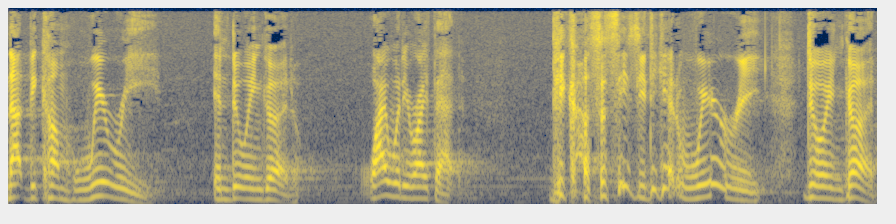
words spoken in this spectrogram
not become weary in doing good. Why would he write that? Because it's easy to get weary doing good.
